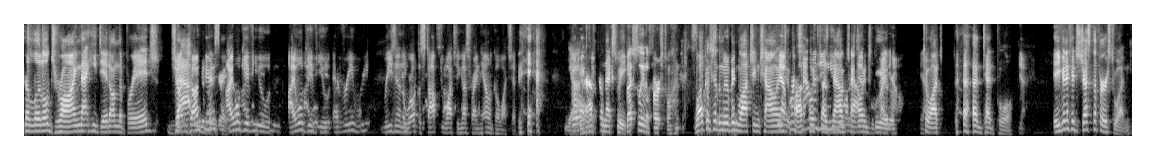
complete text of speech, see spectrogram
the little drawing that he did on the bridge. John, John Pierce. I will give you. I will give you every reason in the world to stop watching us right now and go watch it. Yeah, we have till next week. especially the first one. Welcome to the moving watching challenge. Yeah, we're Apocalypse challenging has you now to challenged you right now. Yeah. to watch Deadpool. Yeah. Even if it's just the first one,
